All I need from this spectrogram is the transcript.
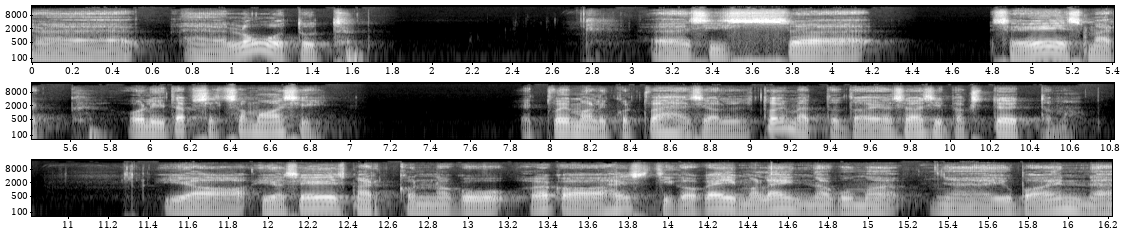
Äh, äh, loodud, äh, siis see eesmärk oli täpselt sama asi. et võimalikult vähe seal toimetada ja see asi peaks töötama. Ja, ja see eesmärk on nagu väga hästi ka käima läinud, nagu me juba enne,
